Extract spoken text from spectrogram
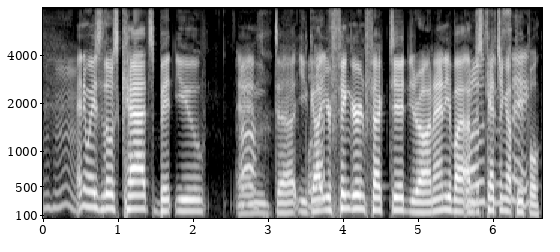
Mhm. Anyways, those cats bit you, and uh, you Well, got your that's- finger infected. You're on antibiotics. Well, I'm I just was gonna catching up, say- people.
